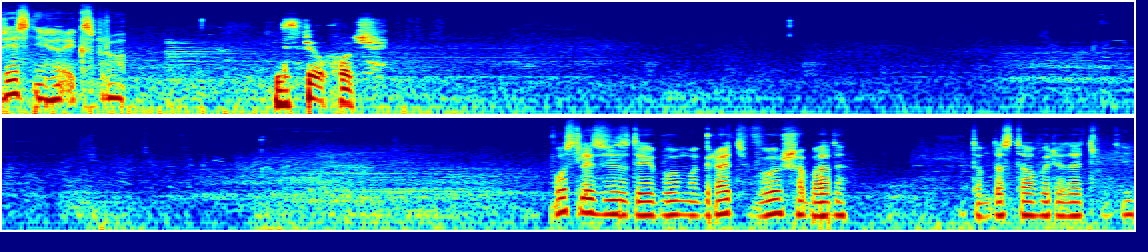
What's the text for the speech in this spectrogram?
резни экспро. Диспел хочешь. После звезды будем играть в Шабада. Там достал вырезать людей.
